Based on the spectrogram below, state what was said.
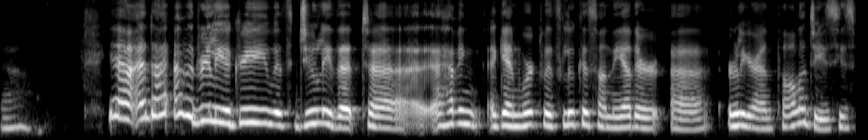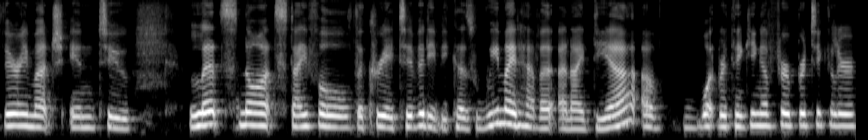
Yeah. Yeah, and I, I, would really agree with Julie that uh, having again worked with Lucas on the other uh, earlier anthologies, he's very much into let's not stifle the creativity because we might have a, an idea of what we're thinking of for a particular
